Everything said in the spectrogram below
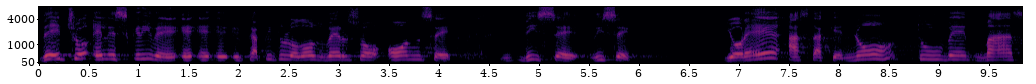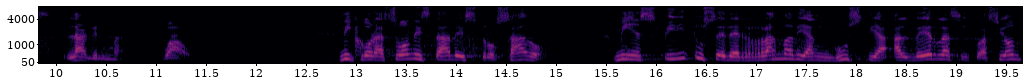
De hecho, él escribe eh, eh, eh, el capítulo 2, verso 11, dice, dice, lloré hasta que no tuve más lágrimas. Wow. Mi corazón está destrozado mi espíritu se derrama de angustia al ver la situación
